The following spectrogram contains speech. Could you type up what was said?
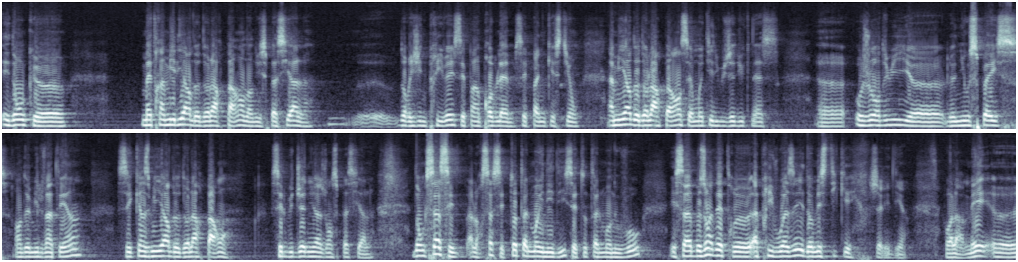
et donc, mettre un milliard de dollars par an dans du spatial d'origine privée, c'est pas un problème, c'est pas une question. Un milliard de dollars par an, c'est la moitié du budget du CNES. Aujourd'hui, le New Space en 2021, c'est 15 milliards de dollars par an. C'est le budget d'une agence spatiale. Donc ça, c'est alors ça, c'est totalement inédit, c'est totalement nouveau, et ça a besoin d'être euh, apprivoisé et domestiqué, j'allais dire. Voilà. Mais euh,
